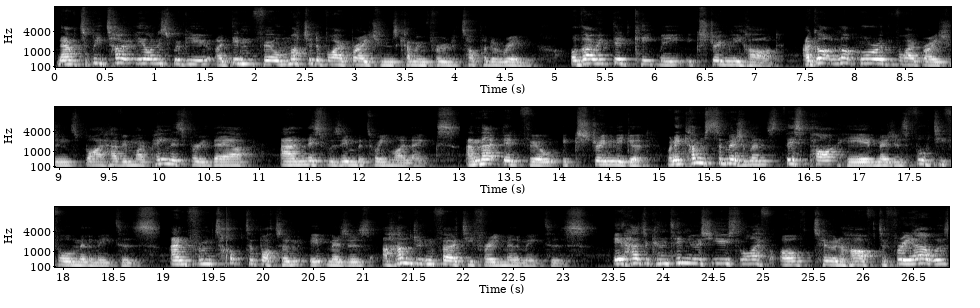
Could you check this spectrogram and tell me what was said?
Now, to be totally honest with you, I didn't feel much of the vibrations coming through the top of the ring, although it did keep me extremely hard. I got a lot more of the vibrations by having my penis through there and this was in between my legs. And that did feel extremely good. When it comes to measurements, this part here measures 44 millimeters, and from top to bottom, it measures 133 millimeters. It has a continuous use life of two and a half to three hours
